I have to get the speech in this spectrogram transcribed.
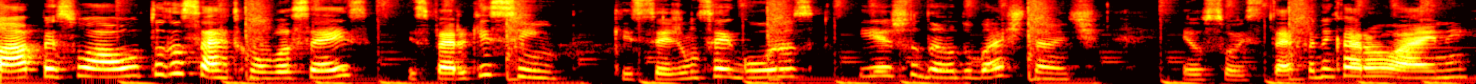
Olá, pessoal, tudo certo com vocês? Espero que sim, que sejam seguros e estudando bastante. Eu sou Stephanie Caroline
